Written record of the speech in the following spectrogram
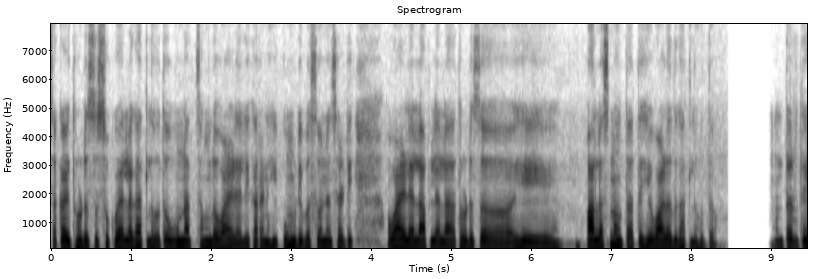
सकाळी थोडंसं सुकवायला घातलं होतं. उन्हात चांगलं वाळलेलं कारण ही कोंबडी बसवण्यासाठी वाळल्याला आपल्याला थोडंसं हे पालाच नव्हता तर हे वाळत घातलं होतं. नंतर ते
